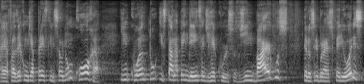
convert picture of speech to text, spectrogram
é, fazer com que a prescrição não corra enquanto está na pendência de recursos de embargos pelos tribunais superiores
